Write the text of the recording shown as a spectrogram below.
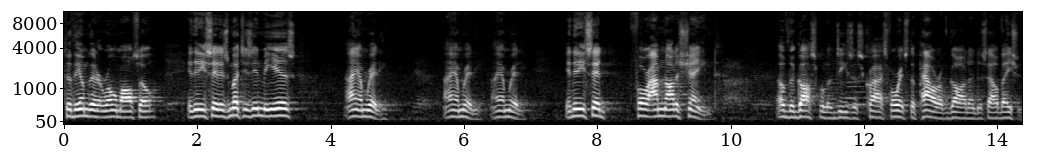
to them that are at Rome also. And then he said, As much as in me is, I am ready. I am ready. I am ready. And then he said, For I'm not ashamed of the gospel of Jesus Christ, for it's the power of God unto salvation.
